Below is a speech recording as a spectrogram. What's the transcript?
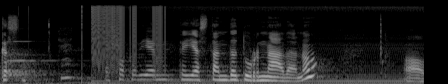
que, això que diem que ja estan de tornada no? o,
